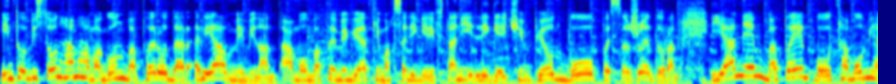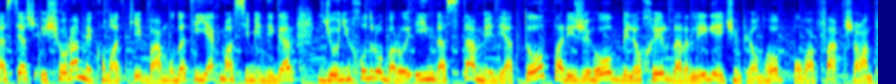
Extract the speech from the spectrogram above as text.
Ин тобистон ҳам ҳамагон мбапперо дар реал мебинанд аммо мбаппе мегӯяд ки мақсади гирифтани лигаи чемпион бо псж дорад. Яъне мбаппе бо тамоми ҳастияш ишора мекунад ки ба муддати як мавсими дигар ҷони худро барои ин даста медиҳад то парижиҳо билохир дар лигаи чемпионҳо муваффақ шаванд.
